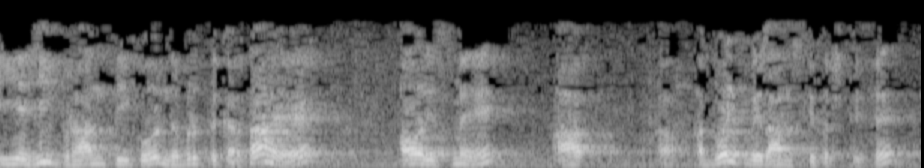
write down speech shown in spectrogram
यही भ्रांति को निवृत्त करता है, और इसमें आप, अद्वैत वेदांत की दृष्टि से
